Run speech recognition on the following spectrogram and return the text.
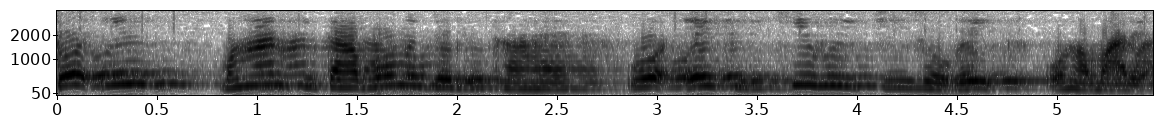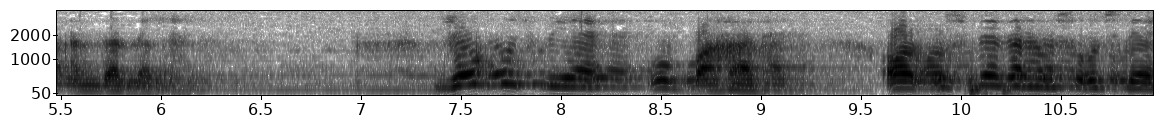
तो इन महान किताबों में जो लिखा है, वो एक लिखी हुई चीज़ हो गई, वो हमारे अंदर नहीं है। जो कुछ भी है, वो बाहर है। और उसमें अगर हम सोच लें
